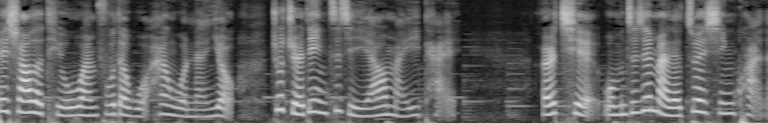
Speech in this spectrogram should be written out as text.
被烧得体无完肤的我和我男友就决定自己也要买一台，而且我们直接买了最新款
